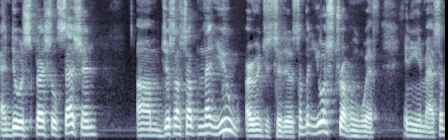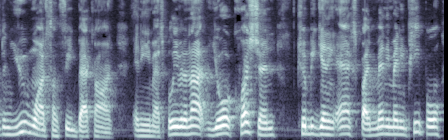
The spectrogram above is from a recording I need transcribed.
and do a special session um, just on something that you are interested in, something you're struggling with in EMS, something you want some feedback on in EMS. Believe it or not, your question could be getting asked by many, many people,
